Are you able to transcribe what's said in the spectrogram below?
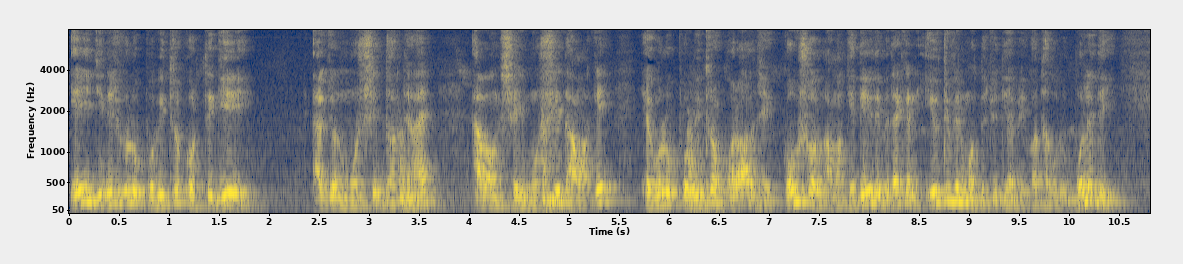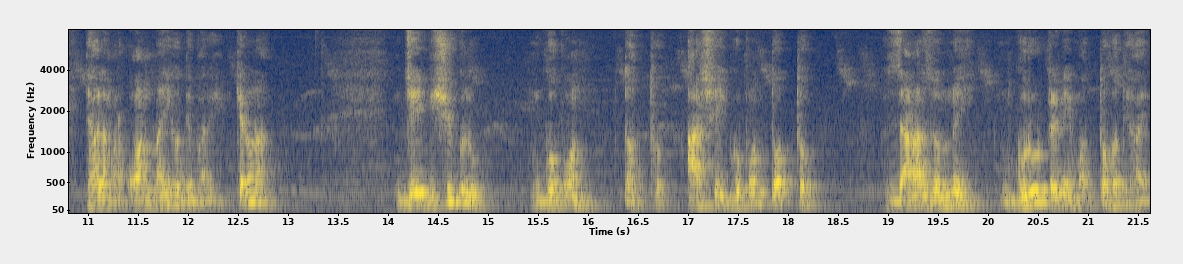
এই জিনিসগুলো পবিত্র করতে গিয়ে একজন মুর্শিদ ধরতে হয় এবং সেই মুর্শিদ আমাকে এগুলো পবিত্র করার যে কৌশল আমাকে দিয়ে দেবে। দেখেন, ইউটিউবের মধ্যে যদি আমি কথাগুলো বলে দিই, তাহলে আমার অন্যায় হতে পারে। কেননা, যে বিষয়গুলো গোপন তথ্য, আর সেই গোপন তথ্য জানার জন্যই গুরুর প্রেমে মত্ত হতে হয়।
